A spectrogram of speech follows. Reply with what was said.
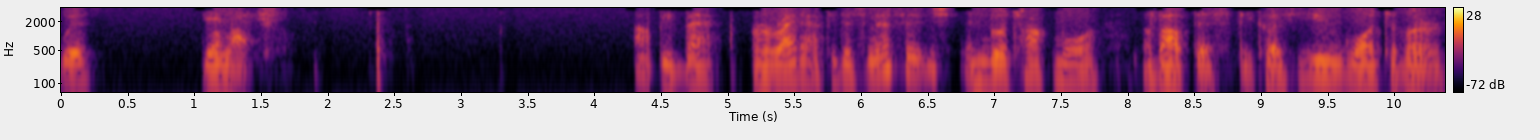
with your life. I'll be back right after this message, and we'll talk more about this because you want to learn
